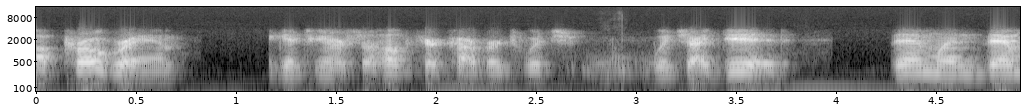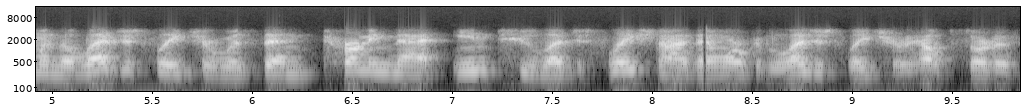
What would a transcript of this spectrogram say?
a program to get universal health care coverage, which which I did. Then when then when the legislature was then turning that into legislation, I then worked with the legislature to help sort of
